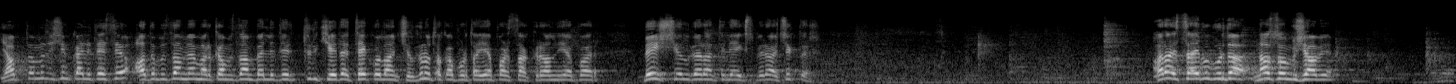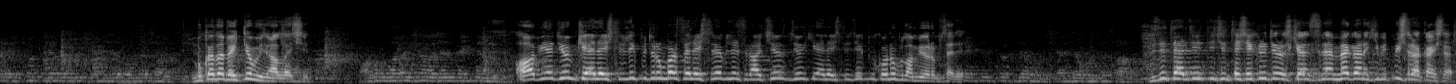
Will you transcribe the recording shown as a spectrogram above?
Yaptığımız işin kalitesi adımızdan ve markamızdan bellidir. Türkiye'de tek olan çılgın otokaporta yaparsa kralını yapar. 5 yıl garantili eksperi açıktır. Araç sahibi burada. Nasıl olmuş abi? Bu kadar bekliyor muydun Allah için? Abiye diyorum ki eleştirilik bir durum varsa eleştirebilirsin. Açığız diyor ki eleştirecek bir konu bulamıyorum seni. Bizi tercih ettiği için teşekkür ediyoruz kendisine. Megan 2 bitmiştir arkadaşlar.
